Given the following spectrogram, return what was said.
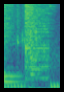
Bye.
